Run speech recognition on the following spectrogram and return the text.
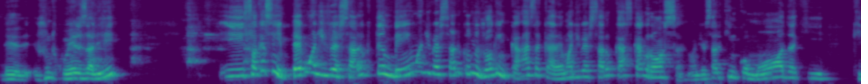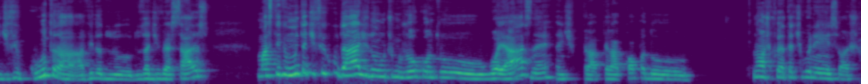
de, junto com eles ali. E só que assim, pega um adversário que também é um adversário que eu não jogo em casa, cara. É um adversário casca grossa, é um adversário que incomoda, que, que dificulta a vida do, dos adversários mas teve muita dificuldade no último jogo contra o Goiás, né? A gente, pela, pela Copa do. Não, acho que foi até Goianiense, eu acho.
